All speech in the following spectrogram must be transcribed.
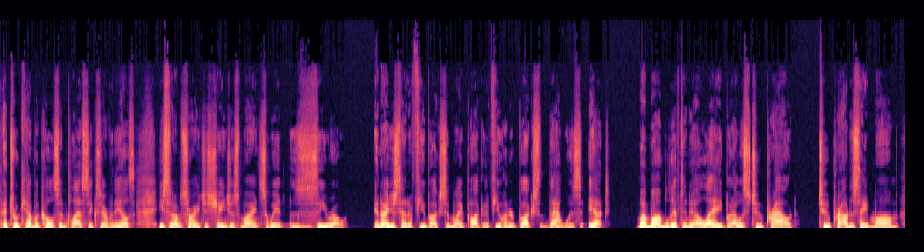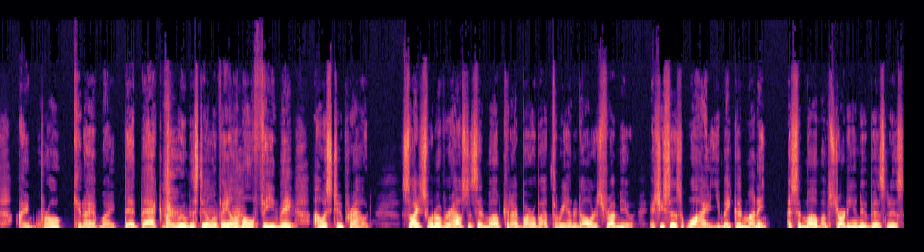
petrochemicals and plastics and everything else. He said, I'm sorry, just changed his mind. So we had zero. And I just had a few bucks in my pocket, a few hundred bucks. That was it. My mom lived in LA, but I was too proud, too proud to say, Mom, I'm broke. Can I have my bed back? My room is still available. Feed me. I was too proud. So I just went over to her house and said, Mom, can I borrow about $300 from you? And she says, Why? You make good money. I said, Mom, I'm starting a new business.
